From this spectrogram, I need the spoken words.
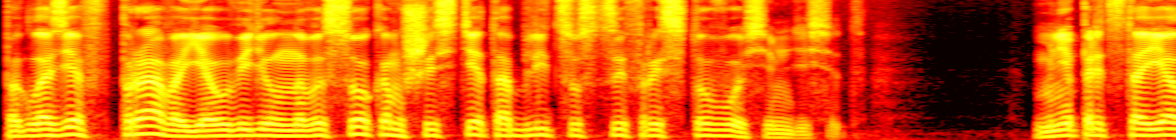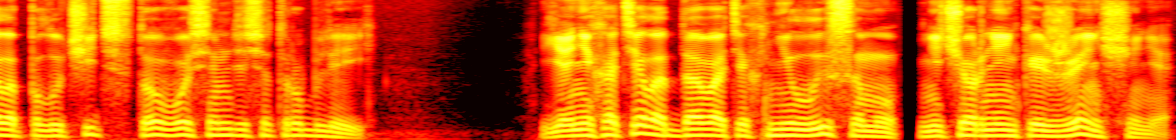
Поглазев вправо, я увидел на высоком шесте таблицу с цифрой 180. Мне предстояло получить 180 рублей. Я не хотел отдавать их ни лысому, ни черненькой женщине.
